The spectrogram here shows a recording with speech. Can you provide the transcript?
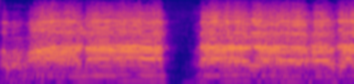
पवमाना रागाहदा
